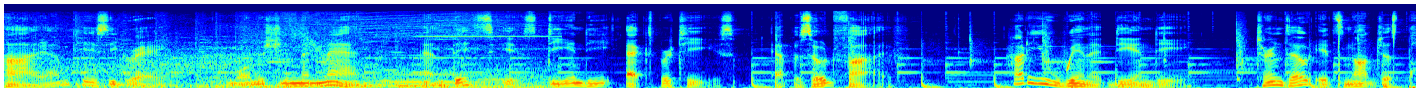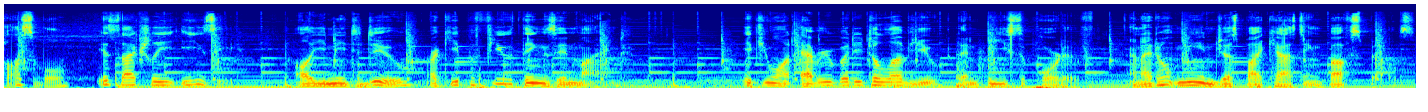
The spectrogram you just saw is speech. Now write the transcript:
Hi, I'm Casey Gray, more machine than man, and this is D&D Expertise, Episode 5. How do you win at D&D? Turns out it's not just possible, it's actually easy. All you need to do are keep a few things in mind. If you want everybody to love you, then be supportive, and I don't mean just by casting buff spells.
